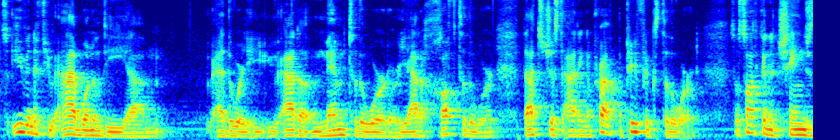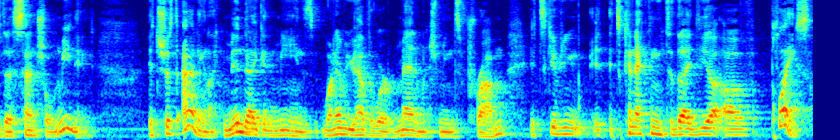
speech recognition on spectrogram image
So even if you add one of the um, add the word, you add a mem to the word or you add a chaf to the word, that's just adding a, pre- a prefix to the word. So it's not going to change the essential meaning. It's just adding, like minegin means whenever you have the word men, which means from, it's giving, it's connecting to the idea of place.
